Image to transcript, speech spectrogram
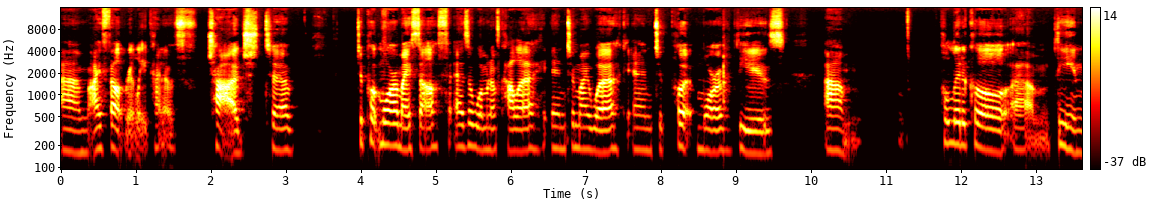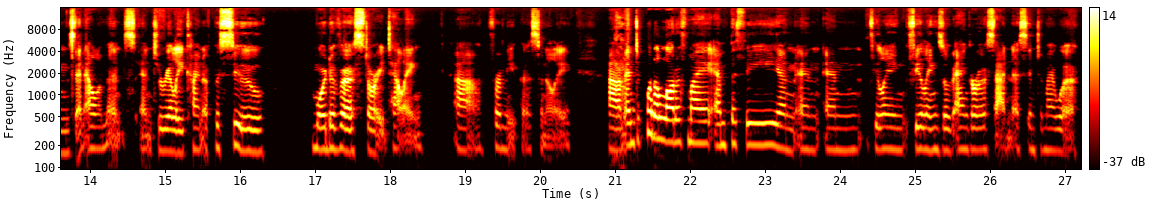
um, I felt really kind of charged to to put more of myself as a woman of color into my work and to put more of these um, political um, themes and elements and to really kind of pursue more diverse storytelling uh, for me personally. Um, and to put a lot of my empathy and, and, and feeling feelings of anger or sadness into my work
